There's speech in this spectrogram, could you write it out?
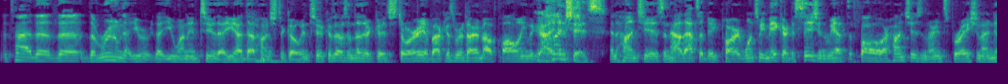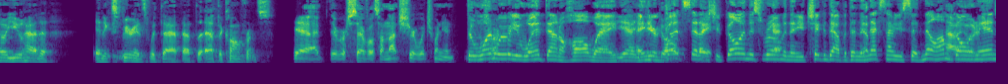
the time the the the room that you that you went into that you had that hunch to go into because that was another good story about because we were talking about following the Yeah, guidance hunches. and hunches and how that's a big part. Once we make our decision, we have to follow our hunches and our inspiration. I know you had a an experience with that at the at the conference. Yeah, I- there were several, so I'm not sure which one you're. The one where you went down a hallway Yeah, you and your go- gut said, I should go in this room. Yeah. And then you chickened out. But then the Yep. next time you said, no, I'm Now going in.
